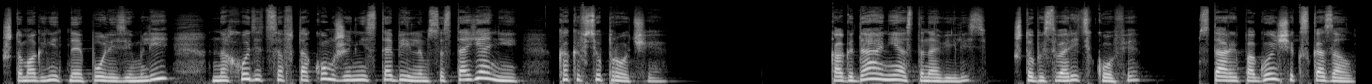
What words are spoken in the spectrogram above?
что магнитное поле Земли находится в таком же нестабильном состоянии, как и все прочее. Когда они остановились, чтобы сварить кофе, старый погонщик сказал,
